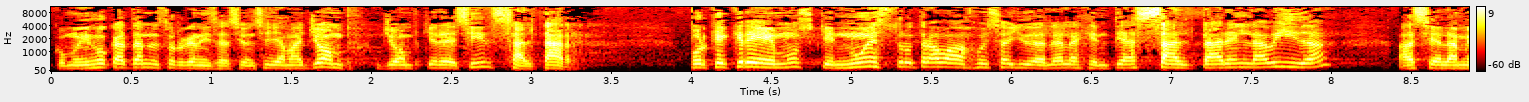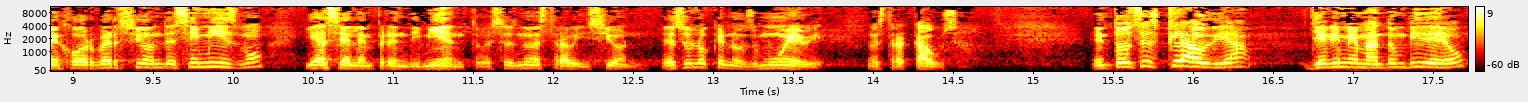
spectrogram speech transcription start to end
Como dijo Cata, nuestra organización se llama Jump. Jump quiere decir saltar. Porque creemos que nuestro trabajo es ayudarle a la gente a saltar en la vida hacia la mejor versión de sí mismo y hacia el emprendimiento. Esa es nuestra visión. Eso es lo que nos mueve, nuestra causa. Entonces Claudia llega y me manda un video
